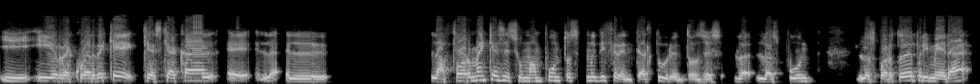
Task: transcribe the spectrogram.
y, recuerde que, es que acá el, la forma en que se suman puntos es muy diferente al Tour. Entonces, los, los puertos de primera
